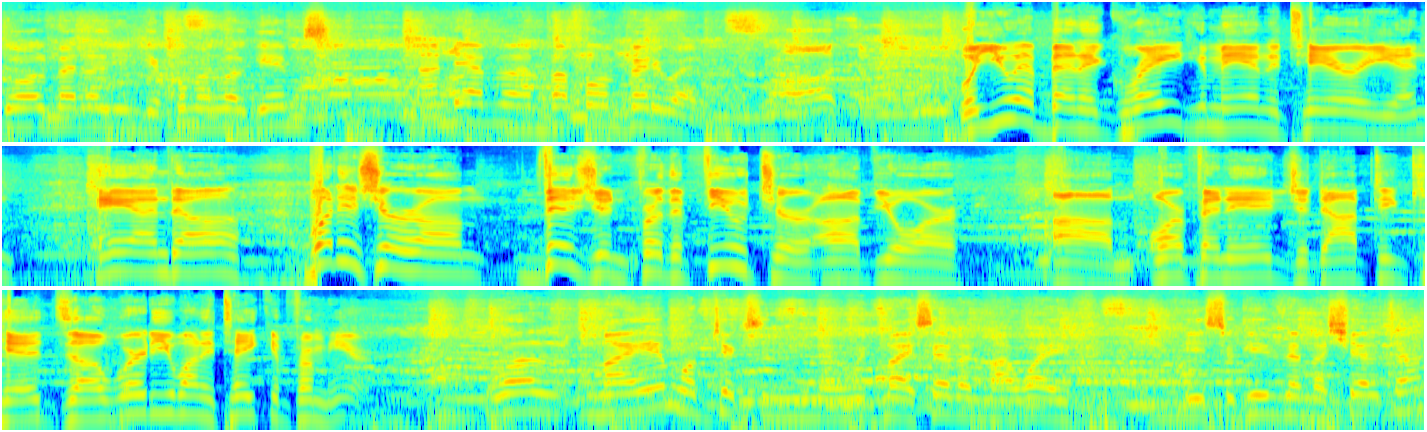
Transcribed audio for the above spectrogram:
gold medal in the Commonwealth Games, and they have uh, performed very well. Awesome. Well, you have been a great humanitarian. And uh, what is your um, vision for the future of your um, orphanage, adopted kids? Uh, where do you want to take it from here? Well, my aim objection with myself and my wife is to give them a shelter,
